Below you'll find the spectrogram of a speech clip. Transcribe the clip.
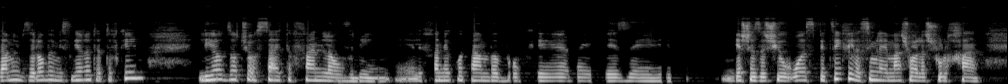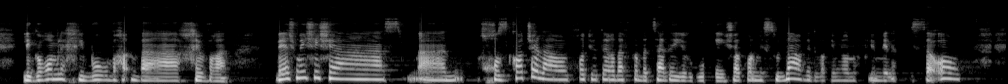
גם אם זה לא במסגרת התפקיד, להיות זאת שעושה את הפאן לעובדים, אה, לפנק אותם בבוקר, איזה, יש איזשהו אירוע ספציפי, לשים להם משהו על השולחן, לגרום לחיבור בחברה. ויש מישהי שהחוזקות שלה הולכות יותר דווקא בצד הארגוני, שהכל מסודר ודברים לא נופלים בין הכיסאות, אה,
